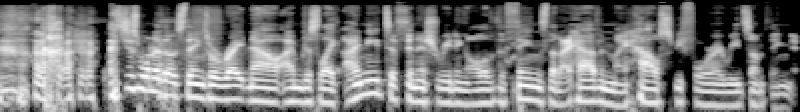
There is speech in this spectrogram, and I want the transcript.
it's just one of those things where right now I'm just like, I need to finish reading all of the things that I have in my house before I read something new.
